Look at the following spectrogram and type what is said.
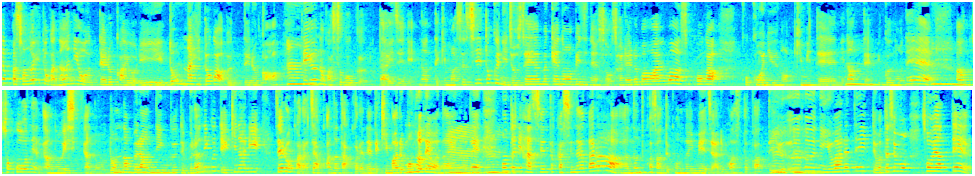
やっぱその人が何を売ってるかよりどんな人が売ってるかっていうのがすごく大事になってきますし特に女性向けのビジネスをされる場合はそこがこう購入の決め手になっていくので、うん、あのそこをねあの意識あのどんなブランディングってブランディングっていきなりゼロからじゃああなたこれねって決まるものではないので、うん、本当に発信とかしながら「あなんとかさんってこんなイメージあります」とかっていうふうに言われていって私もそうやって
